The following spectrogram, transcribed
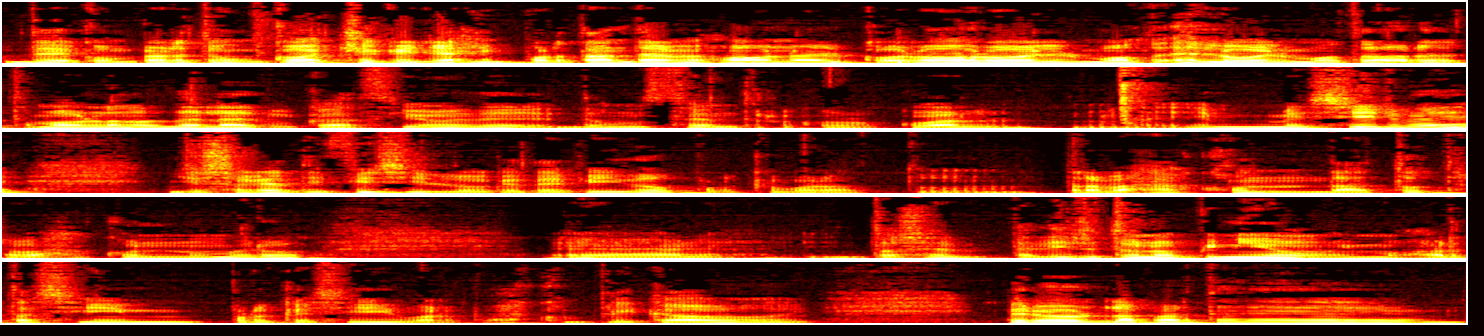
de, comprarte un coche, que ya es importante a lo mejor, ¿no? El color o el modelo o el motor. Estamos hablando de la educación de, un centro, con lo cual eh, me sirve. Yo sé que es difícil lo que te pido, porque, bueno, tú trabajas con datos, trabajas con números. Eh, entonces, pedirte una opinión y mojarte así porque sí, bueno, pues es complicado. Pero la parte de,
